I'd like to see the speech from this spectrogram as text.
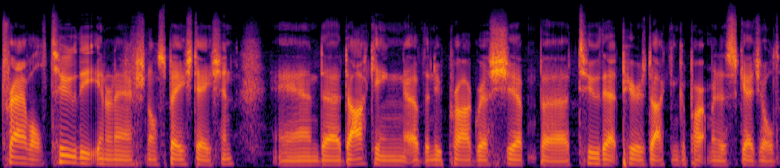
travel to the International Space Station and uh, docking of the new Progress ship uh, to that Pirs docking compartment is scheduled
